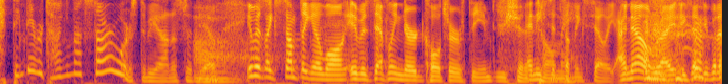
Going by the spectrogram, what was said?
I think they were talking about Star Wars. To be honest with you, Oh. it was like something along. It was definitely nerd culture themed. You should have And he said me. something silly. I know, right? exactly. But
